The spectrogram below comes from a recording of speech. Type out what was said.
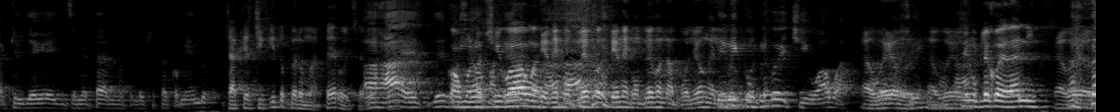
aquel llegue y se meta en lo que el otro está comiendo. O sea, que es chiquito, pero matero. Ajá, es de Como los chihuahuas. Tiene complejo, tiene complejo Napoleón. El Tiene complejo de chihuahua. A huevo, así. a huevo. Tiene complejo de Dani. A huevo.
